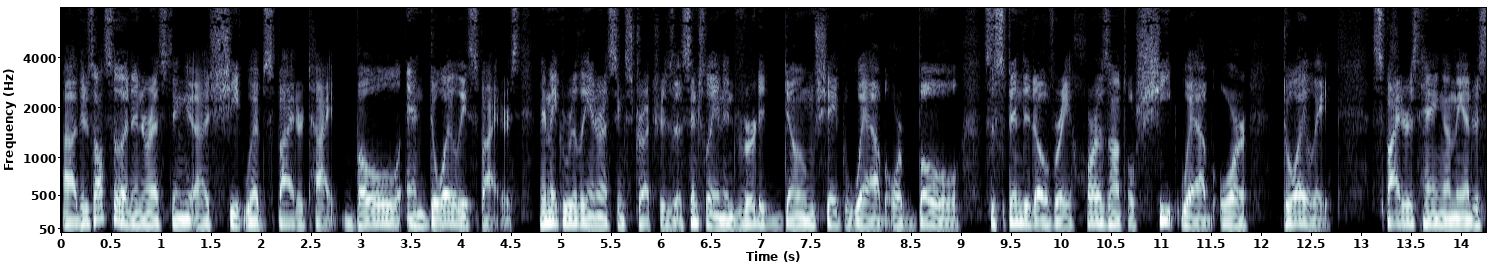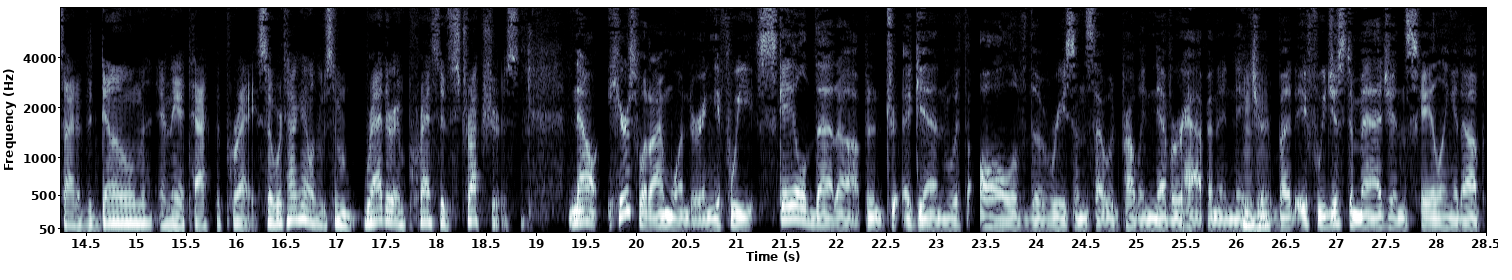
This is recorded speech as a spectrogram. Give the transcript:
Uh, there's also an interesting uh, sheet web spider type, bowl and doily spiders. They make really interesting structures, essentially an inverted dome-shaped web or bowl suspended over a horizontal sheet web or doily. Spiders hang on the underside of the dome and they attack the prey. So we're talking about some rather impressive structures. Now, here's what I'm wondering. If we scaled that up, and again, with all of the reasons that would probably never happen in nature, Mm-hmm. but if we just imagine scaling it up,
